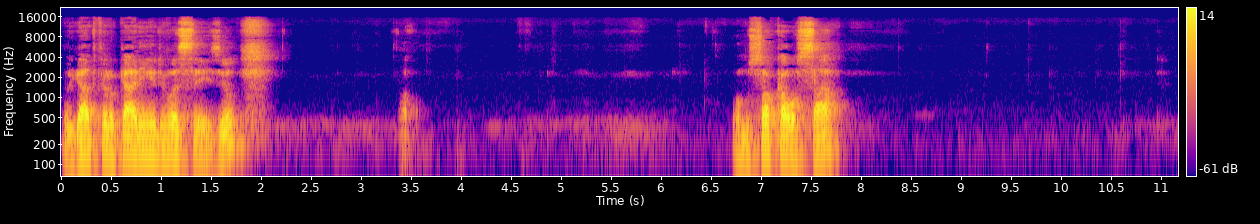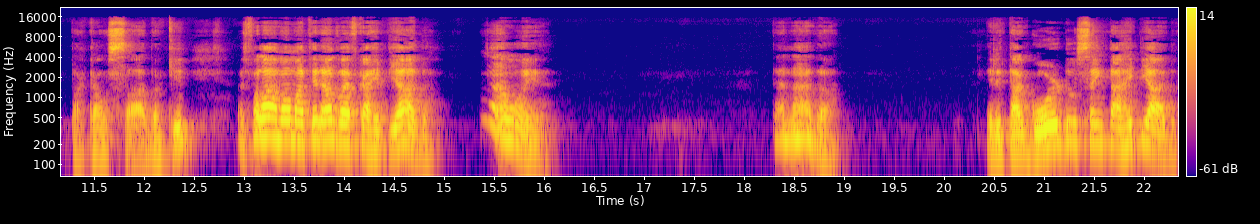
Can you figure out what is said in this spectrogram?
obrigado pelo carinho de vocês, viu? Ó. Vamos só calçar. Tá calçado aqui. Mas falar, ah, mas o material não vai ficar arrepiado? Não, olha. Tá nada. Ele tá gordo sem estar tá arrepiado,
